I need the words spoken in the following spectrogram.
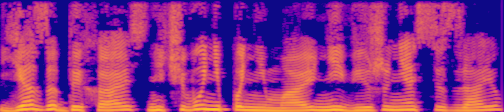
Я задыхаюсь, ничего не понимаю, не вижу, не осязаю.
